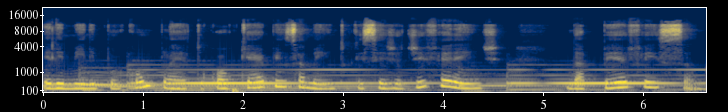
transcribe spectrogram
Elimine por completo qualquer pensamento que seja diferente da perfeição.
